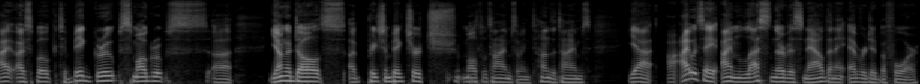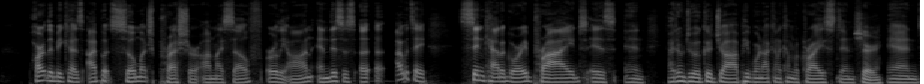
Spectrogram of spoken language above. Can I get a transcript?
I I spoke to big groups, small groups, uh young adults. I've preached in big church multiple times, I mean tons of times. Yeah, I would say I'm less nervous now than I ever did before. Partly because I put so much pressure on myself early on, and this is, a, a, I would say, sin category. Pride is, and if I don't do a good job, people are not going to come to Christ, and Sure. and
